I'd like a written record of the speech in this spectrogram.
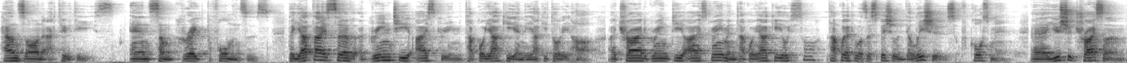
hands-on activities, and some great performances. The yatai served a green tea ice cream, takoyaki, and yakitori. ha. I tried green tea ice cream and takoyaki. Takoyaki was especially delicious, of course, man. Uh, you should try some.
